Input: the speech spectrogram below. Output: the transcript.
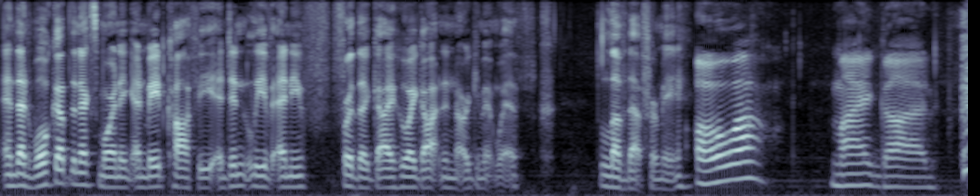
and then woke up the next morning and made coffee and didn't leave any f- for the guy who I got in an argument with. Love that for me. Oh my god.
